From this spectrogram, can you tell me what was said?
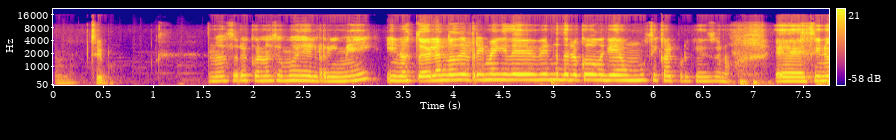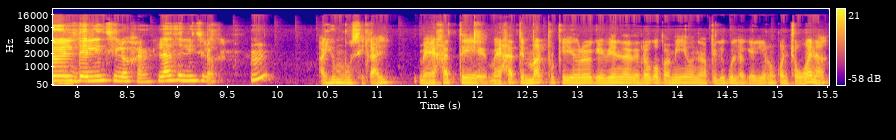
pues, sí. Nosotros conocemos el remake, y no estoy hablando del remake de Viernes de Loco, donde queda un musical, porque eso no. Eh, sino el de Lindsay Lohan, las de Lindsay Lohan. ¿Mm? Hay un musical. Me dejaste, me dejaste mal porque yo creo que Viene de Loco para mí es una película que yo no encuentro buena.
